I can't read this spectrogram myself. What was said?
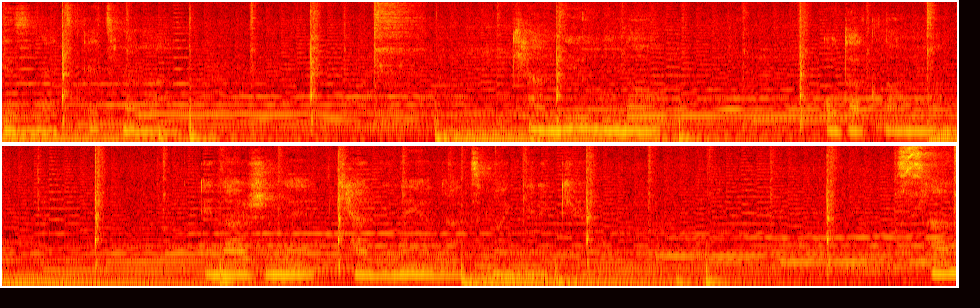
hizmet etmemen, kendi yoluna odaklanman, enerjini kendine yöneltmen gerekiyor. Sen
